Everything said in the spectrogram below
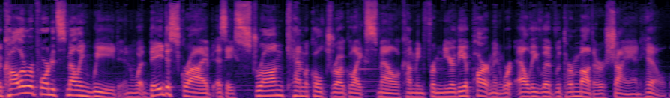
The caller reported smelling weed and what they described as a strong chemical drug-like smell coming from near the apartment where Ellie lived with her mother, Cheyenne Hill.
